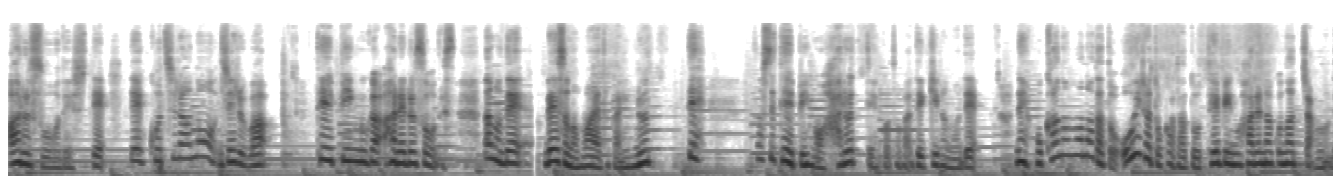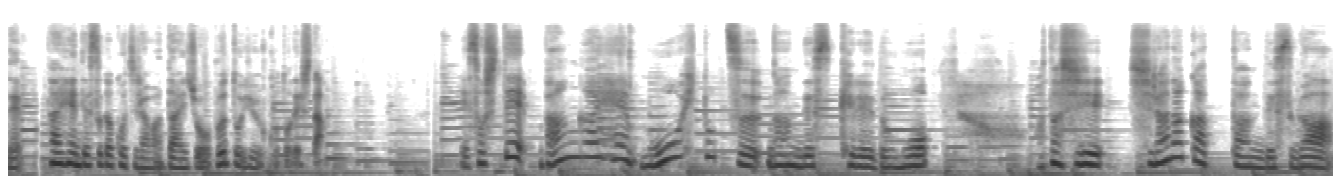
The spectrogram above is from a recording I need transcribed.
あるそうでしてでこちらのジェルはテーピングが貼れるそうです。なのでレースの前とかに塗ってそしてテーピングを貼るっていうことができるので、ね、他のものだとオイルとかだとテーピング貼れなくなっちゃうので大変ですがこちらは大丈夫ということでした。えそして番外編もう一つなんですけれども私知らなかったんですが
